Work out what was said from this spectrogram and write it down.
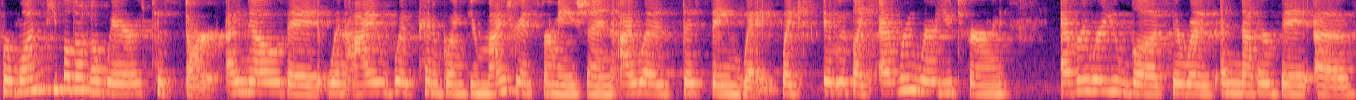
for one, people don't know where to start. I know that when I was kind of going through my transformation, I was the same way. Like, it was like everywhere you turn, everywhere you look, there was another bit of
